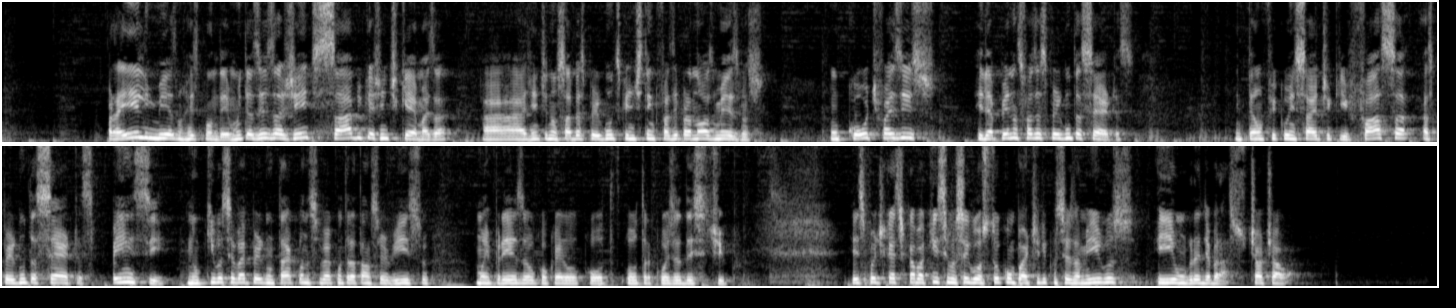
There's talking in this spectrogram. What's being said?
para ele mesmo responder. Muitas vezes a gente sabe o que a gente quer, mas a, a, a gente não sabe as perguntas que a gente tem que fazer para nós mesmos. Um coach faz isso. Ele apenas faz as perguntas certas. Então fica o um insight aqui: faça as perguntas certas. Pense no que você vai perguntar quando você vai contratar um serviço, uma empresa ou qualquer outra coisa desse tipo. Esse podcast acaba aqui. Se você gostou, compartilhe com seus amigos e um grande abraço. Tchau, tchau.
